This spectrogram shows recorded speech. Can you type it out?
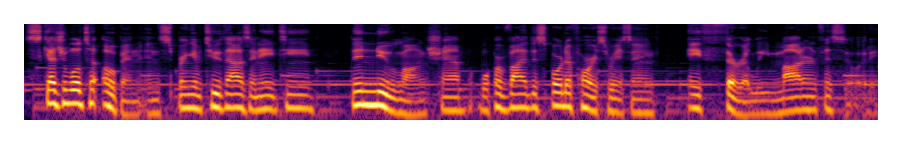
Scheduled to open in spring of 2018, the new Longchamp will provide the sport of horse racing a thoroughly modern facility.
